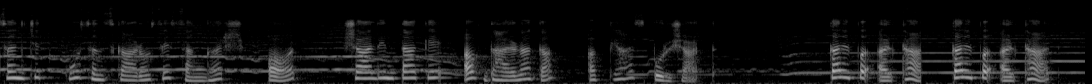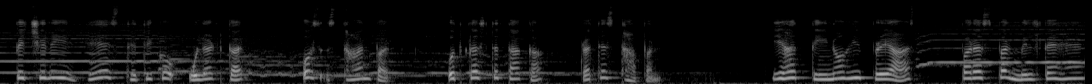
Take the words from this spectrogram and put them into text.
संचित कुसंस्कारों से संघर्ष और शालीनता के अवधारणा का अभ्यास पुरुषार्थ। कल्प अर्थात कल्प अर्थात पिछली है स्थिति को उलटकर उस स्थान पर उत्कृष्टता का प्रतिस्थापन। यह तीनों ही प्रयास परस्पर मिलते हैं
